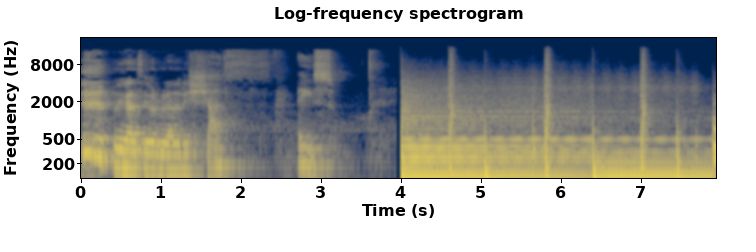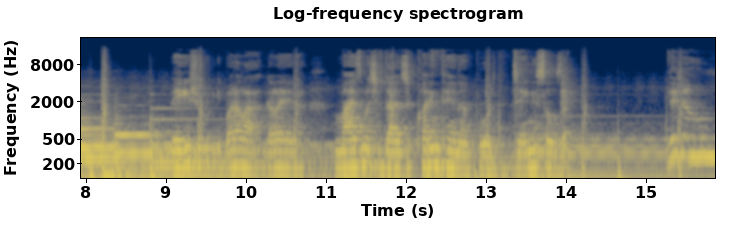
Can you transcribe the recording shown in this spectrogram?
Obrigada, Senhor. Obrigada, Orixás. É isso. Beijo e bora lá, galera. Mais uma atividade de quarentena por Jane Souza. Beijão!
